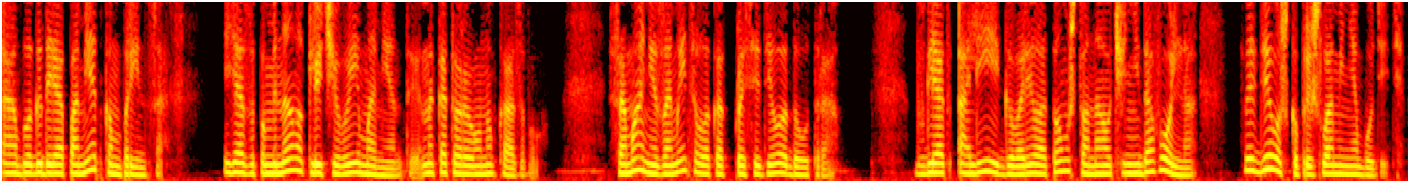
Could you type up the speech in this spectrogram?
а благодаря пометкам принца — я запоминала ключевые моменты, на которые он указывал. Сама не заметила, как просидела до утра. Взгляд Алии говорил о том, что она очень недовольна, ведь девушка пришла меня будить.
